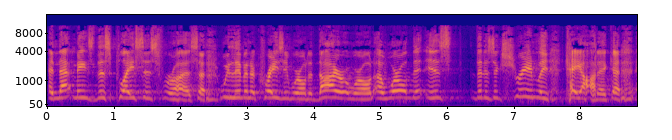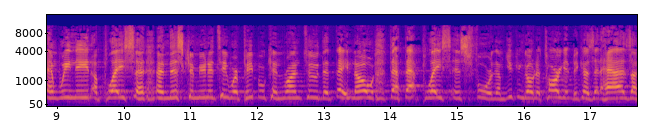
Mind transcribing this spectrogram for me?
And that means this place is for us. Uh, we live in a crazy world, a dire world, a world that is that is extremely chaotic. Uh, and we need a place uh, in this community where people can run to that they know that that place is for them. You can go to Target because it has, uh,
